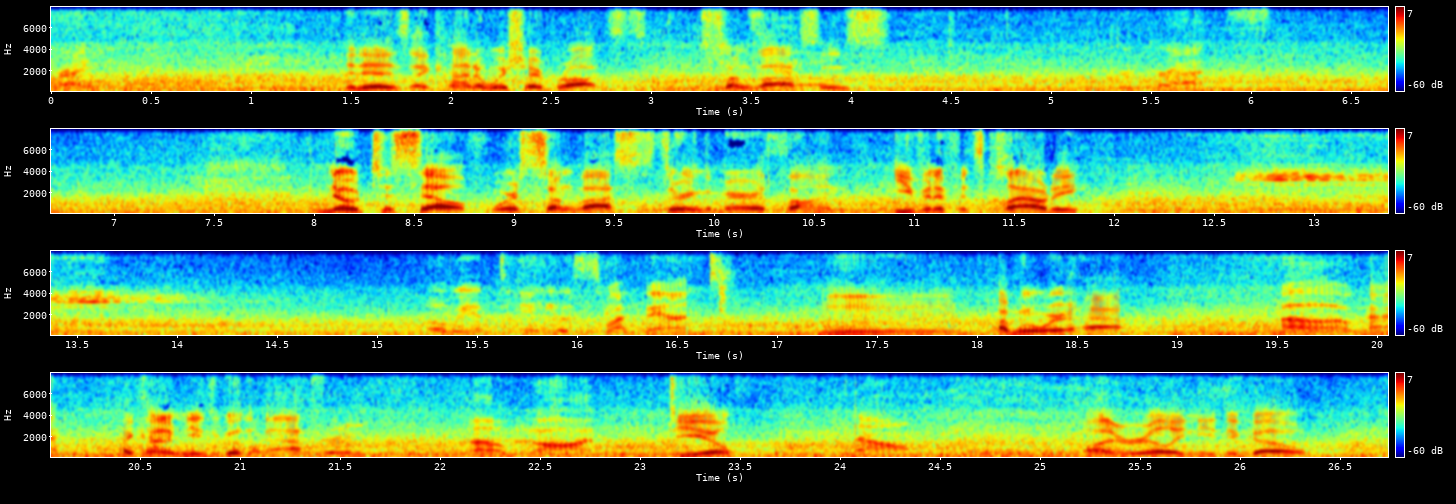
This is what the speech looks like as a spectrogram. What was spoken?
bright. It is. I kind of wish I brought sunglasses. Note to self wear sunglasses during the marathon, even if it's cloudy. Oh, we have to get you a sweatband. Mmm. I'm gonna wear a hat. Oh, okay. I kind of need to go to the bathroom. Oh, God. Do you? No. I really need to go.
